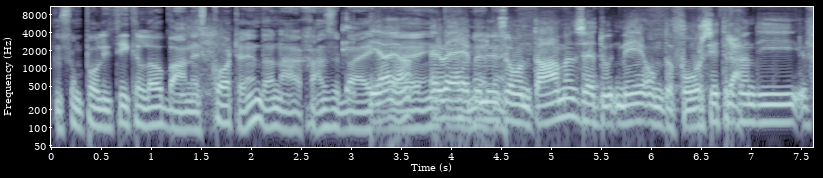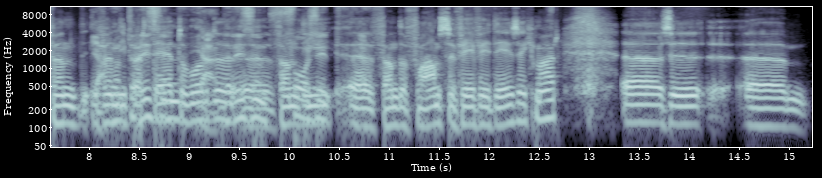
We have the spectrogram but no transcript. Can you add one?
zo'n politieke loopbaan is kort, hè? Daarna gaan ze bij... Ja, ja. Uh, en wij hebben nu zo'n dame, zij doet mee om de voorzitter ja. van die, van, ja, van die partij een, te worden. Ja, van, die, van de Vlaamse VVD, zeg maar. ze ehm,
